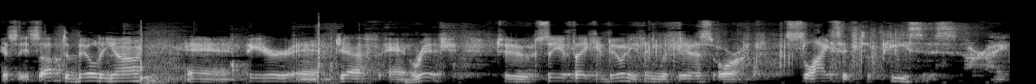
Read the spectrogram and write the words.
it's, it's up to Bill DeJong and Peter and Jeff and Rich to see if they can do anything with this or slice it to pieces. All right?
